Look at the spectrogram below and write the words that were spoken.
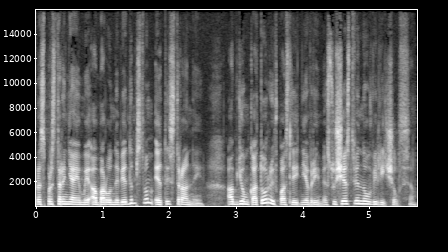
распространяемой оборонным ведомством этой страны, объем которой в последнее время существенно существенно увеличился.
